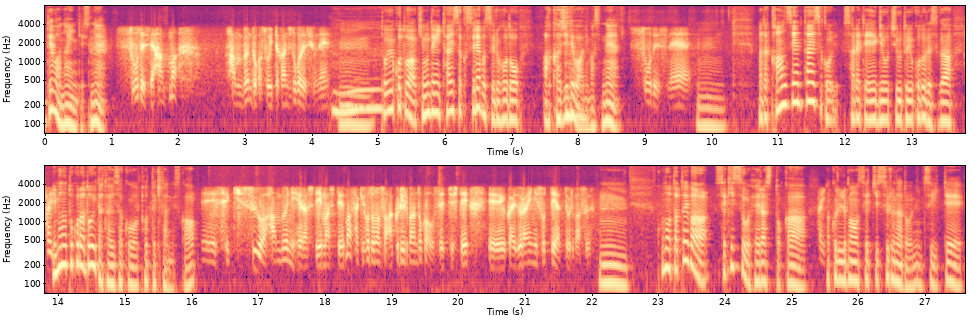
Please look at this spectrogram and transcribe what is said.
ではないんですね。そうですね。はまあ半分とかそういった感じとかですよね。ということは基本的に対策すればするほど赤字ではありますね。そうですね。うんまた感染対策をされて営業中ということですが、はい、今のところはどういった対策を取ってきたんですか、えー、席数は半分に減らしていまして、まあ、先ほどのそのアクリル板とかを設置して、えー、ガイドラインに沿ってやっております。うん。この例えば席数を減らすとか、はい、アクリル板を設置するなどについて、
